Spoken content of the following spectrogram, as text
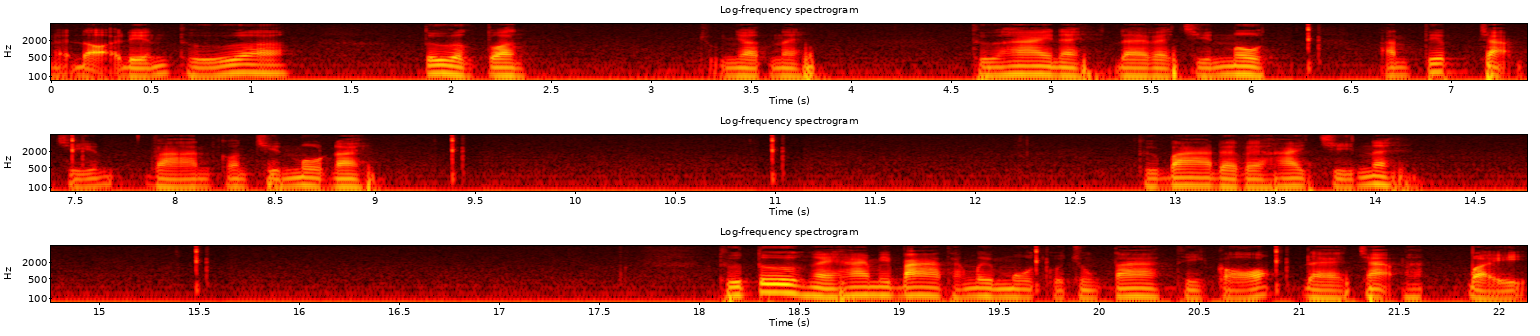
lại đợi đến thứ à, tư hàng tuần, chủ nhật này. Thứ hai này, đề về 91 ăn tiếp, chạm 9 và ăn con 91 này. Thứ ba đề về 29 này. Thứ tư, ngày 23 tháng 11 của chúng ta thì có đề chạm 7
